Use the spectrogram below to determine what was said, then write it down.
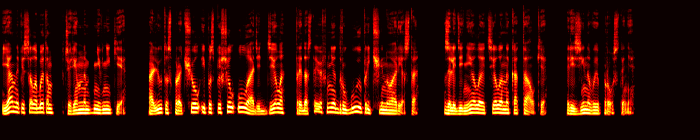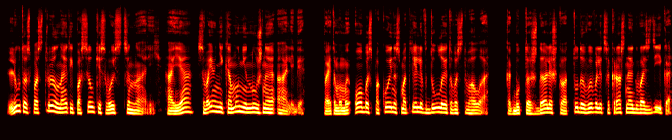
Я написал об этом в тюремном дневнике. А Лютос прочел и поспешил уладить дело, предоставив мне другую причину ареста. Заледенелое тело на каталке, резиновые простыни. Лютос построил на этой посылке свой сценарий, а я — свое никому не нужное алиби. Поэтому мы оба спокойно смотрели в дуло этого ствола, как будто ждали, что оттуда вывалится красная гвоздика,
